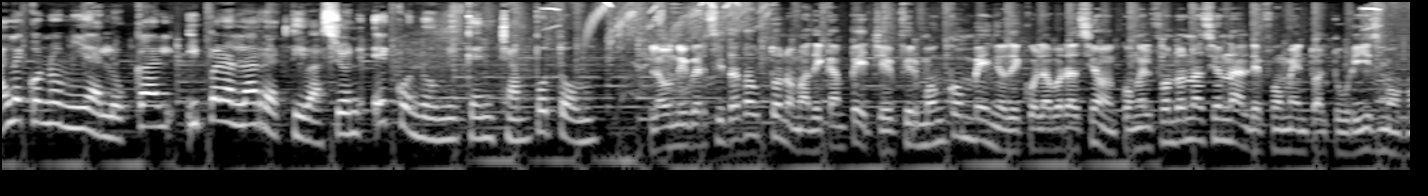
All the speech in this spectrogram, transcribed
a la economía local y para la reactivación económica en Champotón. La Universidad Autónoma de Campeche firmó un convenio de colaboración con el Fondo Nacional de Fomento al Turismo.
